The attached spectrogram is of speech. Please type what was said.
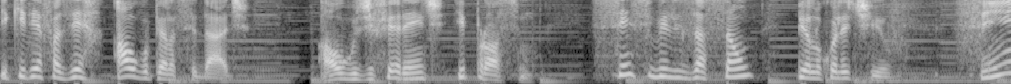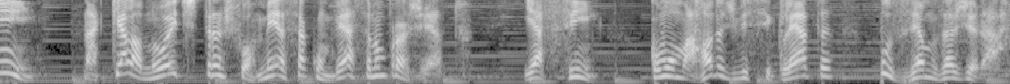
e queria fazer algo pela cidade. Algo diferente e próximo. Sensibilização pelo coletivo. Sim, naquela noite transformei essa conversa num projeto. E assim, como uma roda de bicicleta, pusemos a girar.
